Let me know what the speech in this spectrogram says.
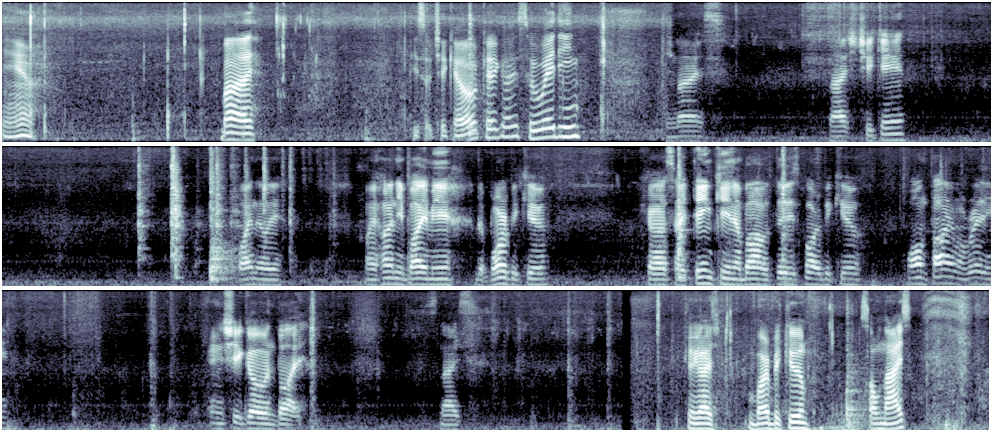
yeah. Bye. Piece of chicken. Okay, guys, we're waiting. Nice. Nice chicken. Finally, my honey buy me the barbecue because I thinking about this barbecue one time already and she go and buy it's nice okay guys. Barbecue. So nice.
